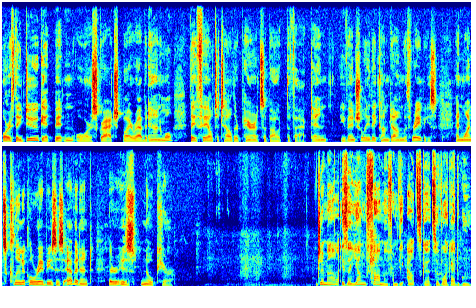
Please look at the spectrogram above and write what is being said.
or if they do get bitten or scratched by a rabid animal, they fail to tell their parents about the fact. And eventually they come down with rabies. And once clinical rabies is evident, there is no cure. Jamal is a young farmer from the outskirts of Ouagadougou.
